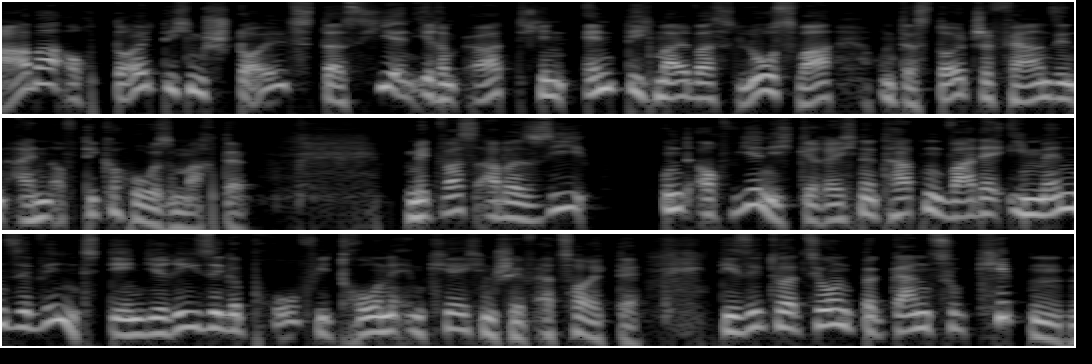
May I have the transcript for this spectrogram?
aber auch deutlichem Stolz, dass hier in ihrem Örtchen endlich mal was los war und das deutsche Fernsehen einen auf dicke Hose machte. Mit was aber Sie und auch wir nicht gerechnet hatten, war der immense Wind, den die riesige Profidrohne im Kirchenschiff erzeugte. Die Situation begann zu kippen,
